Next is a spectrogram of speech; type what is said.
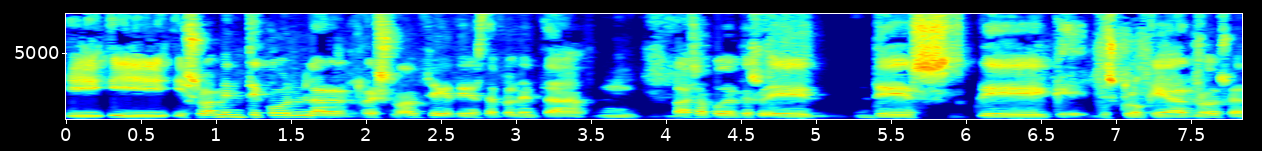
y, y, solamente con la resonancia que tiene este planeta mm, vas a poder eh, des, descloquear, ¿no? O sea,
